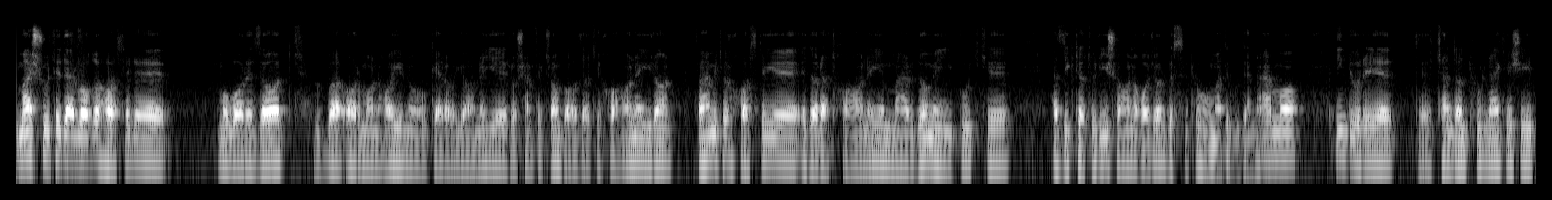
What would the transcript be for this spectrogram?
مشروطه در واقع حاصل مبارزات و آرمانهای نوگرایانه روشنفکران و آزادی خواهان ایران و همینطور خواسته ادالت خواهانه مردمی بود که از دیکتاتوری شاهان قاجار به سطوح اومده بودند. اما این دوره چندان طول نکشید.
